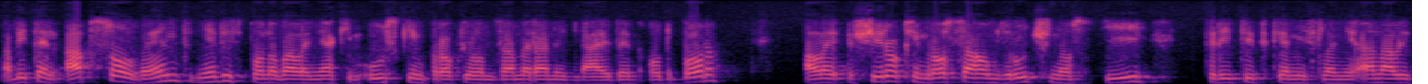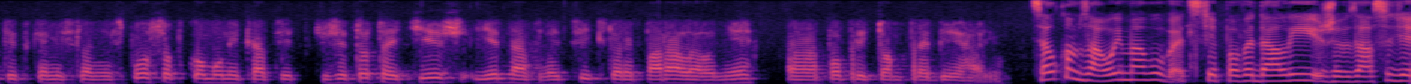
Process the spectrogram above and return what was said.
aby ten absolvent nedisponoval nejakým úzkým profilom zameraným na jeden odbor, ale širokým rozsahom zručností, kritické myslenie, analytické myslenie, spôsob komunikácie. Čiže toto je tiež jedna z vecí, ktoré paralelne popri tom prebiehajú. Celkom zaujímavú vec ste povedali, že v zásade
